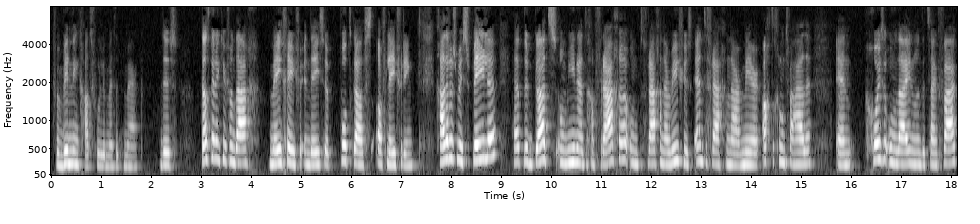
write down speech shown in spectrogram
verbinding gaat voelen met het merk. Dus dat wil ik je vandaag meegeven in deze podcast aflevering. Ga er dus mee spelen heb de guts om hiernaar te gaan vragen. Om te vragen naar reviews en te vragen naar meer achtergrondverhalen. En gooi ze online, want het zijn vaak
